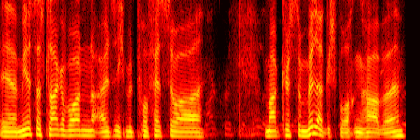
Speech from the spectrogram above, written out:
Äh, mir ist das klar geworden, als ich mit Professor Mark Christian Miller gesprochen habe,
